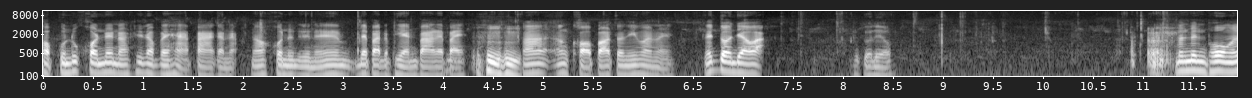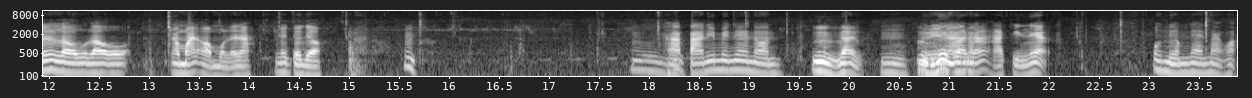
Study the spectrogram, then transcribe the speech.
ขอบคุณทุกคนด้วยนะที่เราไปหาปลากันอะเนาะคนอื่นๆนะได้ปลาตะเพียนปลาอะไรไปอะต้องขอปลาตัวนี้มาหน่อยเล็กตัวเดียวอะตัวเดียว มันเป็นโพรงนะเราเราเอาไม้ออกหมดเลยนะเล็กตัวเดียวหาปลานี่ไม่แน่นอน อืมได้อืมออืมยู่ในเรื่องวันน้ำนะอะหากินเนี่ยโอ้เนื้อมันแน่นมากวะ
